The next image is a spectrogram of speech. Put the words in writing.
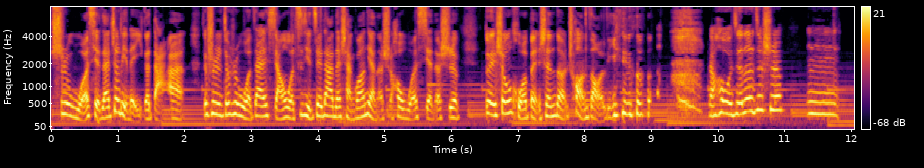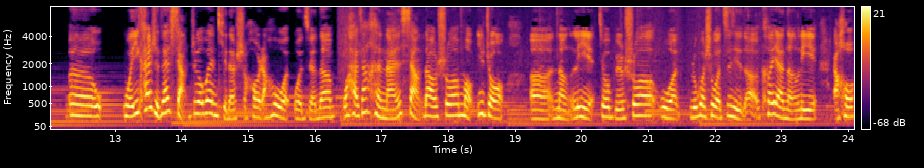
是我写在这里的一个答案，就是就是我在想我自己最大的闪光点的时候，我写的是对生活本身的创造力，然后我觉得就是嗯呃。我一开始在想这个问题的时候，然后我我觉得我好像很难想到说某一种，呃，能力，就比如说我如果是我自己的科研能力，然后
